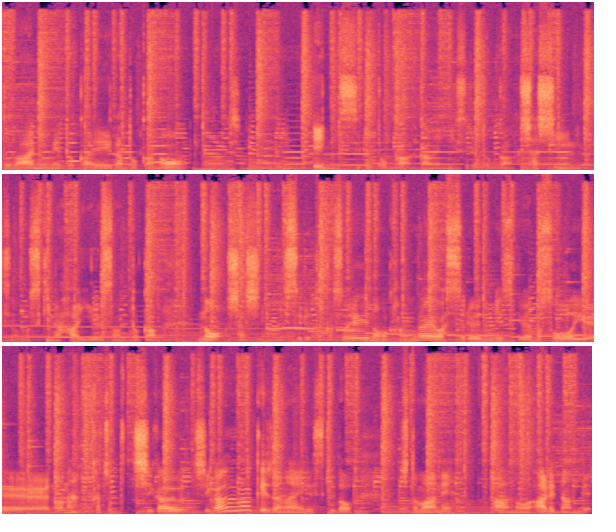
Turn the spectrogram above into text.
例えばアニメとか映画とかのその絵にするとか画面にするとか写真その好きな俳優さんとかの写真にするとかそういうのも考えはするんですけどやっぱそういうのなんかちょっと違う違うわけじゃないですけどちょっとまあねあのあれなんで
